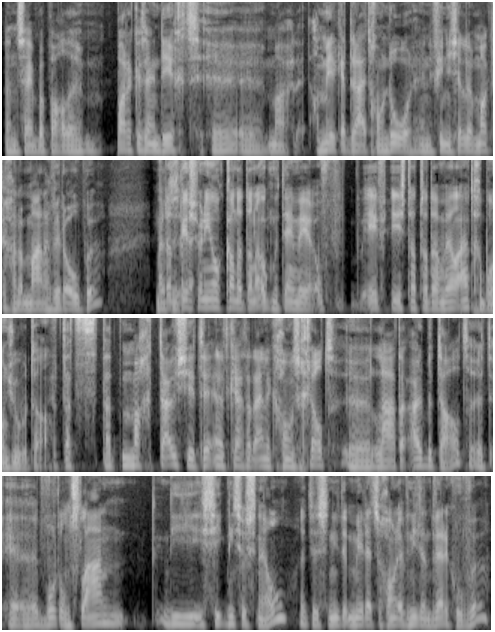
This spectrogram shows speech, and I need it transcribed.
Dan zijn bepaalde parken zijn dicht. Uh, uh, maar Amerika draait gewoon door. En de financiële markten gaan op maandag weer open. Maar dat, dat personeel kan het dan ook meteen weer. Of is dat er dan wel uitgebonjourd al? Dat, dat mag thuis zitten en het krijgt uiteindelijk gewoon zijn geld uh, later uitbetaald. Het, het wordt ontslaan. Die zie ik niet zo snel. Het is niet meer dat ze gewoon even niet aan het werk hoeven.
